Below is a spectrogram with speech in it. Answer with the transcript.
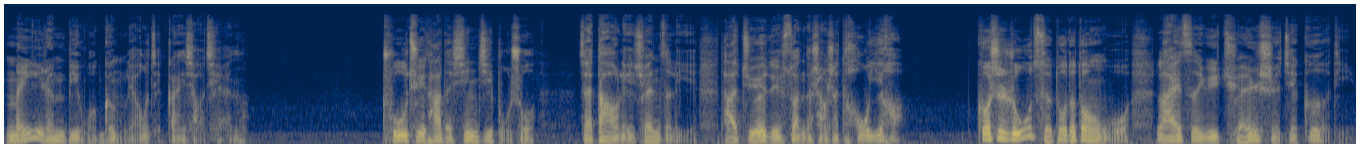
没人比我更了解甘小钱了。除去他的心机不说，在盗猎圈子里，他绝对算得上是头一号。可是如此多的动物来自于全世界各地，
